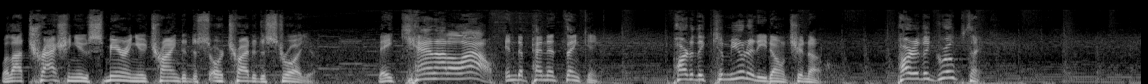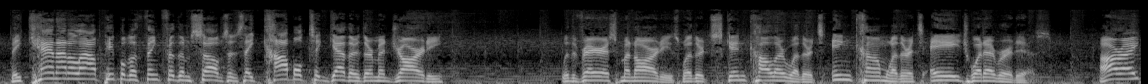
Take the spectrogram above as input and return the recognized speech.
without trashing you, smearing you, trying to dis- or try to destroy you. They cannot allow independent thinking. Part of the community, don't you know? part of the groupthink. They cannot allow people to think for themselves as they cobble together their majority with various minorities, whether it's skin color, whether it's income, whether it's age, whatever it is. All right.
